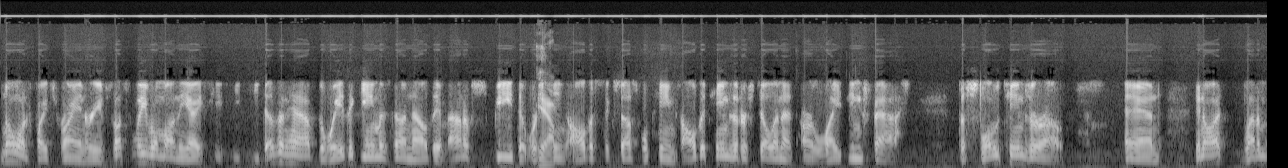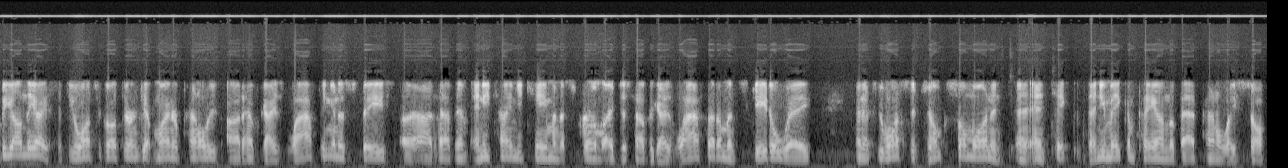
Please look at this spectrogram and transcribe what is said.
no one fights Ryan Reaves. Let's leave him on the ice. He, he, he doesn't have the way the game is gone now, the amount of speed that we're yeah. seeing. All the successful teams, all the teams that are still in it are lightning fast. The slow teams are out. And you know what? Let him be on the ice. If he wants to go out there and get minor penalties, I'd have guys laughing in his face. I'd have him anytime he came in a scrum. I'd just have the guys laugh at him and skate away. And if he wants to jump someone and, and, and take, then you make him pay on the bad penalty. So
